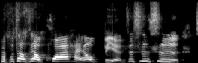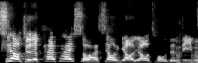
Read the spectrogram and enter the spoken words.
我不知道是要夸还要贬，这是是是要觉得拍拍手，还是要摇摇头的地步，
